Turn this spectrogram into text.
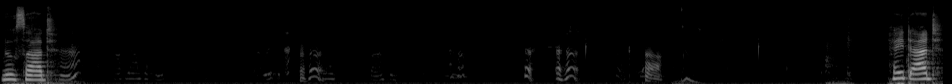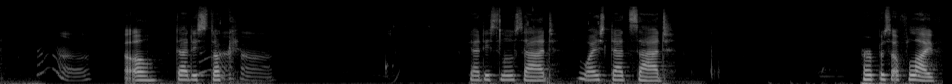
Real sad. Hey, Dad. Oh. Uh oh, Dad is stuck. Dad is a little sad. Why is Dad sad? Purpose of life.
